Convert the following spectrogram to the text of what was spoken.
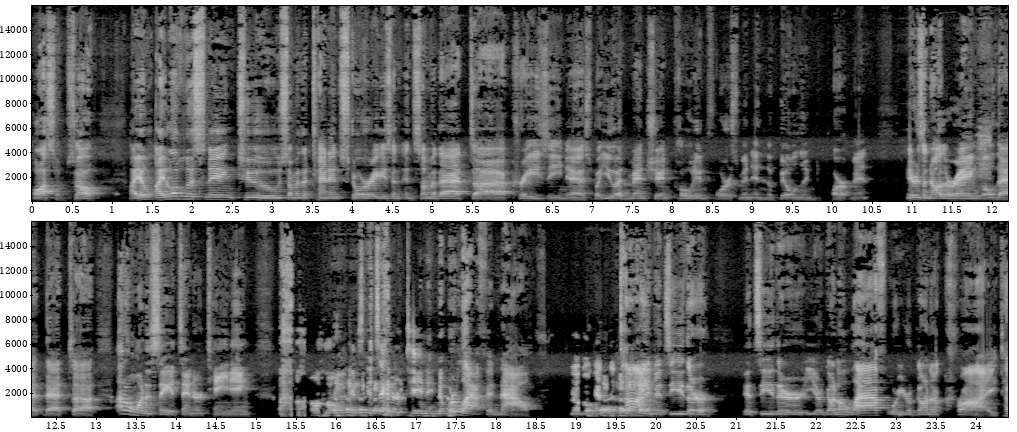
awesome. So I, I love listening to some of the tenant stories and, and some of that uh, craziness, but you had mentioned code enforcement in the building department. Here's another angle that, that uh, I don't want to say it's entertaining. it's, it's entertaining. We're laughing now. So at the time, it's either it's either you're gonna laugh or you're gonna cry. T-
